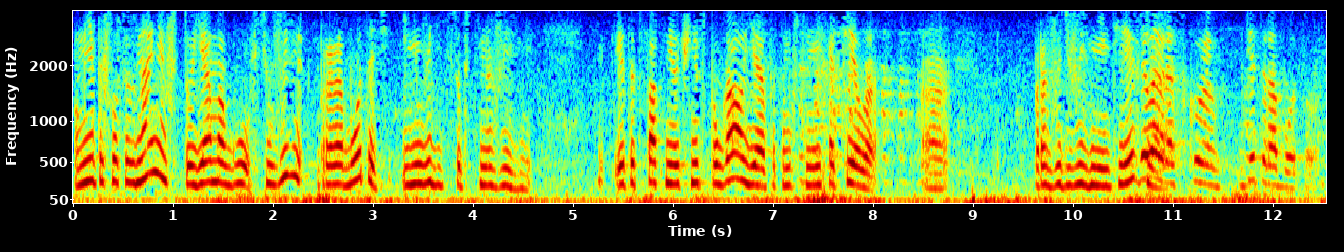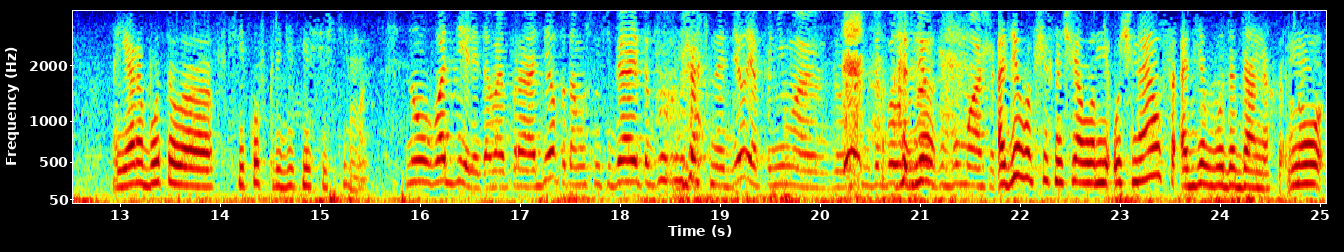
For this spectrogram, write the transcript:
у меня пришло сознание, что я могу всю жизнь проработать и не увидеть собственной жизни. Этот факт меня очень испугал, я потому что не хотела э, прожить жизнь неинтересно. Давай раскроем, где ты работала? Я работала в Тинькофф кредитной системы. Ну, в отделе давай про отдел, потому что у тебя это был ужасный отдел, я понимаю, это было отдел, много бумажек. Отдел вообще сначала мне очень нравился, отдел ввода данных, но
